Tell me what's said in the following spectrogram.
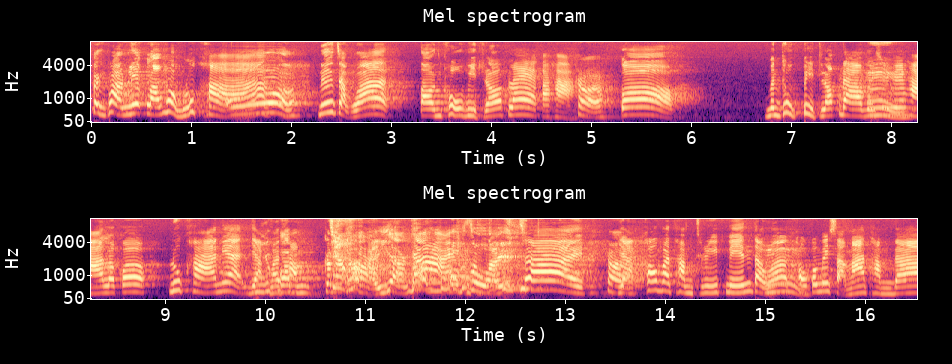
เป็นความเรียกร้องของลูกค้าอ๋อเนื่องจากว่าตอนโควิดรอบแรกอะค่ะค่ะก็มันถูกปิดล็อกดาวน์ไปอืมใช่ไหมคะ แล้วก็ลูกค้าเนี่ยอยากมีมาควาทมำกระหายอยากทำความสวย ใช่ค่ะอยากเข้ามาทำทรีทเมนต์แต่ว่าอืมเขาก็ไม่สามารถทำได้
